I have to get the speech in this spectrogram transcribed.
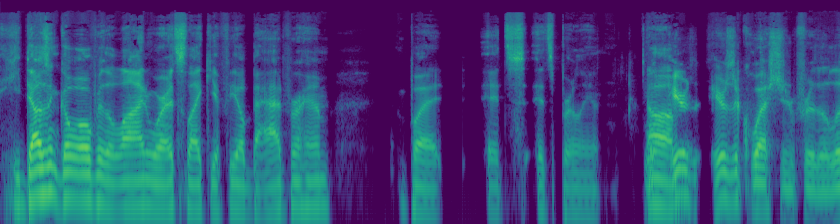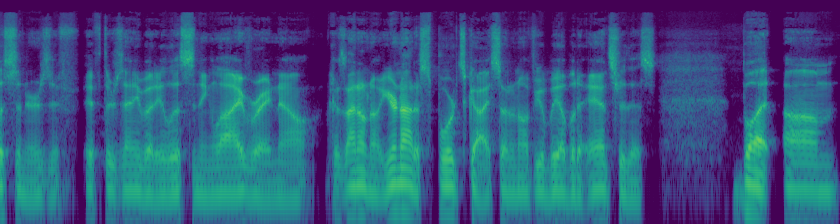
he doesn't go over the line where it's like you feel bad for him, but it's it's brilliant. Well, Um, here's here's a question for the listeners if if there's anybody listening live right now because I don't know you're not a sports guy so I don't know if you'll be able to answer this. But um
